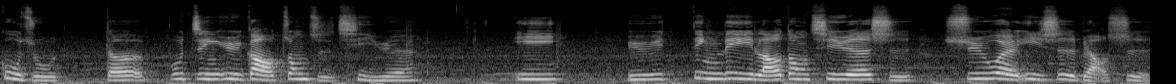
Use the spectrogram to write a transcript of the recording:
雇主得不经预告终止契约：一、于订立劳动契约时，须为意事表示，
